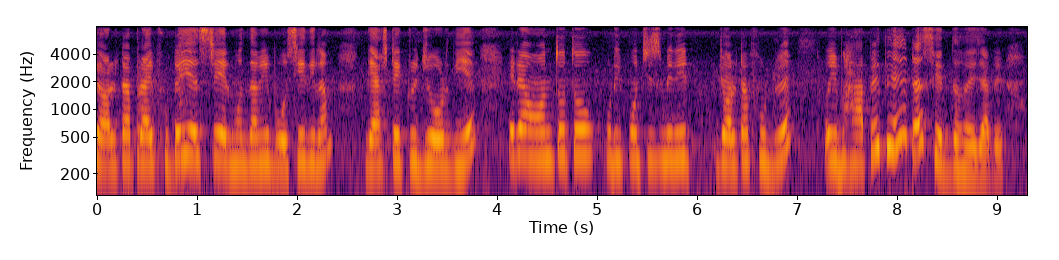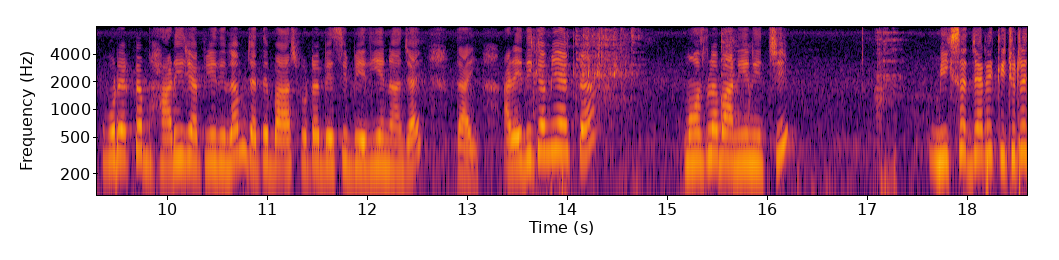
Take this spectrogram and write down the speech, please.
জলটা প্রায় ফুটেই এসছে। এর মধ্যে আমি বসিয়ে দিলাম গ্যাসটা একটু জোর দিয়ে। এটা অন্তত কুড়ি পঁচিশ মিনিট জলটা ফুটবে। ওই ভাপেতে এটা সেদ্ধ হয়ে যাবে। উপরে একটা ভারী চাপিয়ে দিলাম যাতে বাষ্পটা বেশি বেরিয়ে না যায়। তাই। আর এদিকে আমি একটা মশলা বানিয়ে নিচ্ছি। মিক্সার জারে কিছুটা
